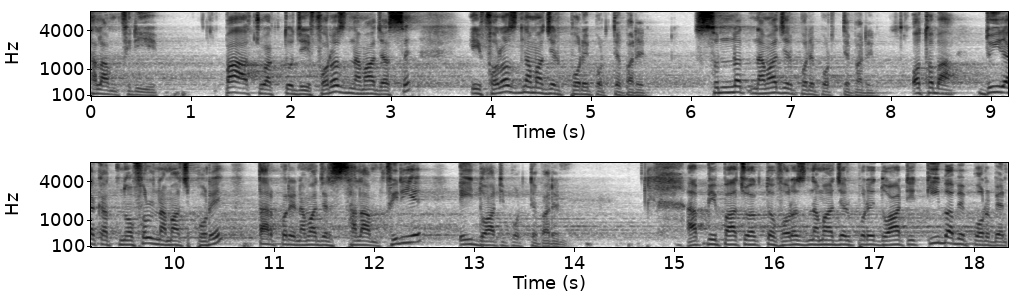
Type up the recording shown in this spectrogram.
সালাম ফিরিয়ে পাঁচ ওয়াক্ত যে ফরজ নামাজ আছে, এই ফরজ নামাজের পরে পড়তে পারেন, সুন্নত নামাজের পরে পড়তে পারেন, অথবা দুই রাকাত নফল নামাজ পড়ে তারপরে নামাজের সালাম ফিরিয়ে এই দোয়াটি পড়তে পারেন। আপনি পাঁচ ওয়াক্ত ফরজ নামাজের পরে দোয়াটি কীভাবে পড়বেন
